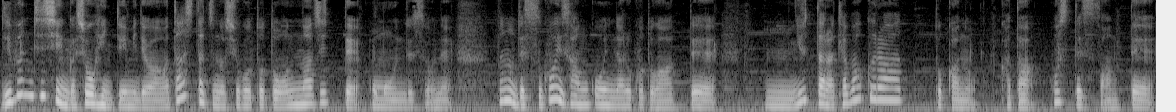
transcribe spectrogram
自分自身が商品っていう意味では私たちの仕事と同じって思うんですよね。なのですごい参考になることがあって、うん、言ったらキャバクラとかの方ホステスさんって、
